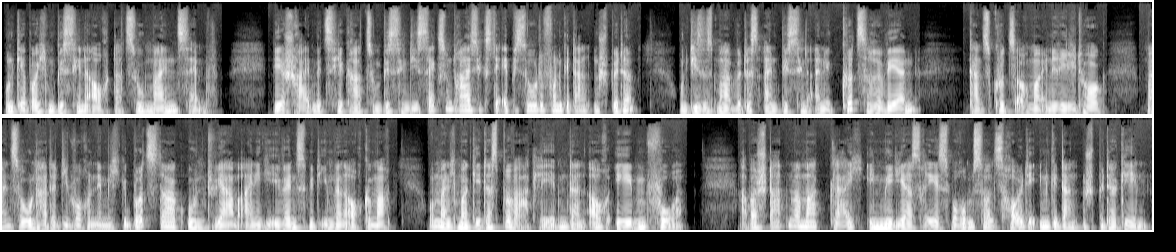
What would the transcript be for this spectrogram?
und gebe euch ein bisschen auch dazu meinen Senf. Wir schreiben jetzt hier gerade so ein bisschen die 36. Episode von Gedankensplitter und dieses Mal wird es ein bisschen eine kürzere werden. Ganz kurz auch mal in Real Talk. Mein Sohn hatte die Woche nämlich Geburtstag und wir haben einige Events mit ihm dann auch gemacht und manchmal geht das Privatleben dann auch eben vor. Aber starten wir mal gleich in Medias Res. Worum soll es heute in Gedankensplitter gehen?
